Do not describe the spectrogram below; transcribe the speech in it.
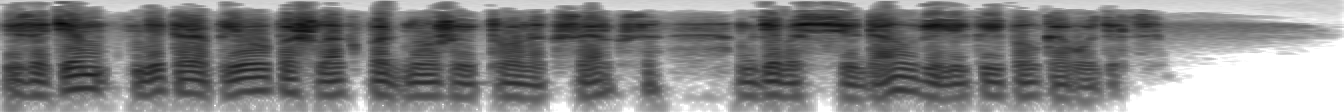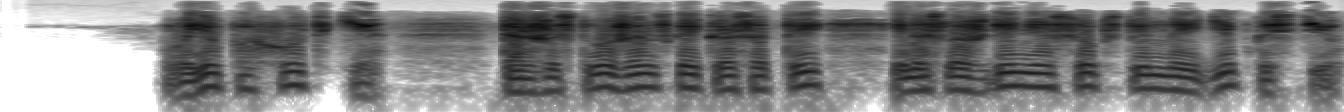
и затем неторопливо пошла к подножию трона Ксеркса, где восседал великий полководец. В ее походке торжество женской красоты и наслаждение собственной гибкостью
